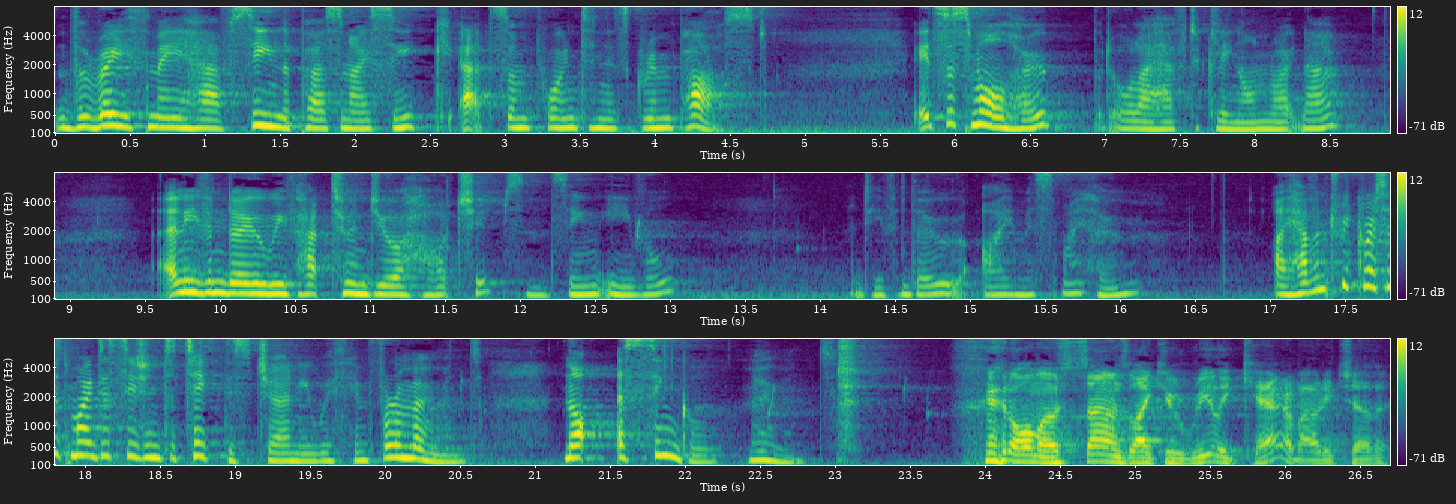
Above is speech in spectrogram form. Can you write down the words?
The Wraith may have seen the person I seek at some point in his grim past. It's a small hope, but all I have to cling on right now. And even though we've had to endure hardships and seen evil, and even though I miss my home, I haven't regretted my decision to take this journey with him for a moment. Not a single moment. It almost sounds like you really care about each other.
